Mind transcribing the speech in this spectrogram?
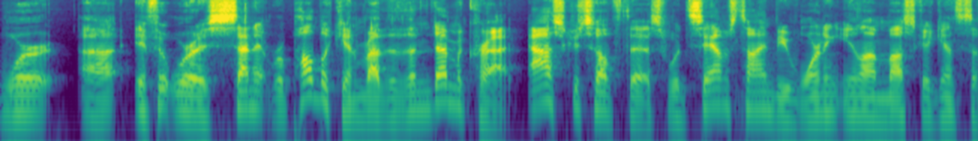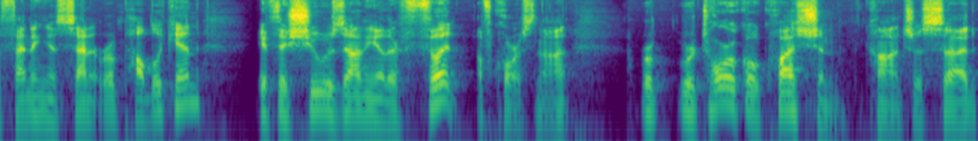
were uh, if it were a Senate Republican rather than a Democrat. Ask yourself this: Would Sam Stein be warning Elon Musk against defending a Senate Republican if the shoe was on the other foot? Of course not. R- rhetorical question, Concha said.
